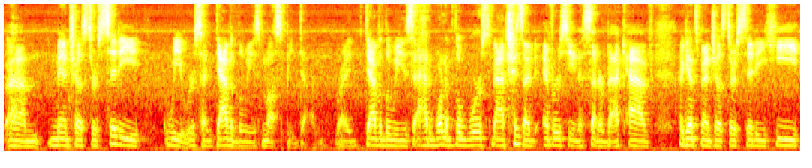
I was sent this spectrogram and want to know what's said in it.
um, Manchester City. We were saying David Luiz must be done right? David Luiz had one of the worst matches I've ever seen a center back have against Manchester City. He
